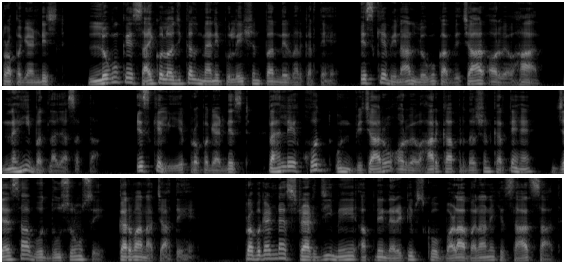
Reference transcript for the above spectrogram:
प्रोपगेंडिस्ट लोगों के साइकोलॉजिकल मैनिपुलेशन पर निर्भर करते हैं। इसके बिना लोगों का विचार और व्यवहार नहीं बदला जा सकता। इसके लिए प्रोपोगैंडिस्ट पहले खुद उन विचारों और व्यवहार का प्रदर्शन करते हैं, जैसा वो दूसरों से करवाना चाहते हैं। प्रोपोगेंडा स्ट्रेटजी में अपने नैरेटिव्स को बड़ा बनाने के साथ साथ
